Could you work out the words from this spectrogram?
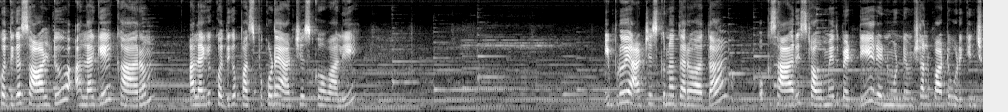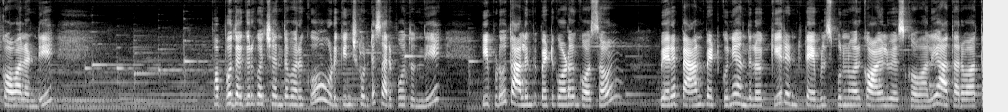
కొద్దిగా సాల్ట్ అలాగే కారం అలాగే కొద్దిగా పసుపు కూడా యాడ్ చేసుకోవాలి. ఇప్పుడు యాడ్ చేసుకున్న తర్వాత ఒకసారి స్టవ్ మీద పెట్టి రెండు మూడు నిమిషాల పాటు ఉడికించుకోవాలండి. పప్పు దగ్గరకు వచ్చేంత వరకు ఉడికించుకుంటే సరిపోతుంది. ఇప్పుడు తాలింపు పెట్టుకోవడం కోసం వేరే ప్యాన్ పెట్టుకుని అందులోకి రెండు టేబుల్ స్పూన్ల వరకు ఆయిల్ వేసుకోవాలి. ఆ తర్వాత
